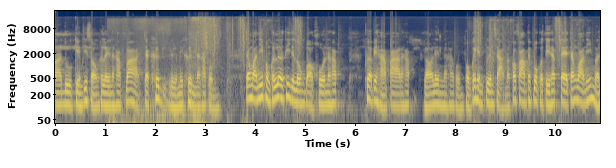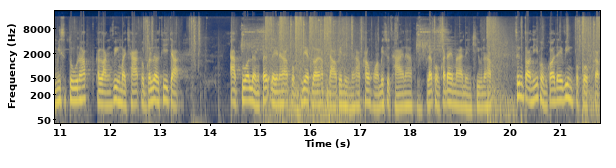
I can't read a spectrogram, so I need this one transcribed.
มาดูเกมที่ 2 กันเลยนะครับ ว่าจะขึ้นหรือไม่ขึ้นนะครับผมจังหวะนี้ผมก็เลือกที่จะลงบ่อโคลนนะครับ เพื่อไปหาปลานะครับล้อเล่นนะครับผมผมก็เห็นปืนสามมันก็ฟาร์มไปปกติครับแต่จังหวะนี้เหมือนมีศัตรูนะครับกำลังวิ่งมาชาร์จ ผมก็เลือกที่จะอัดตัวเหลืองเตอะเลยนะครับ ผมเรียบร้อยครับดาวไปหนึ่งนะครับเข้าหัวเม็ดสุดท้ายนะครับผมแล้วผมก็ได้มา1คิวนะครับซึ่งตอนนี้ผมก็ได้วิ่งประกบกับ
